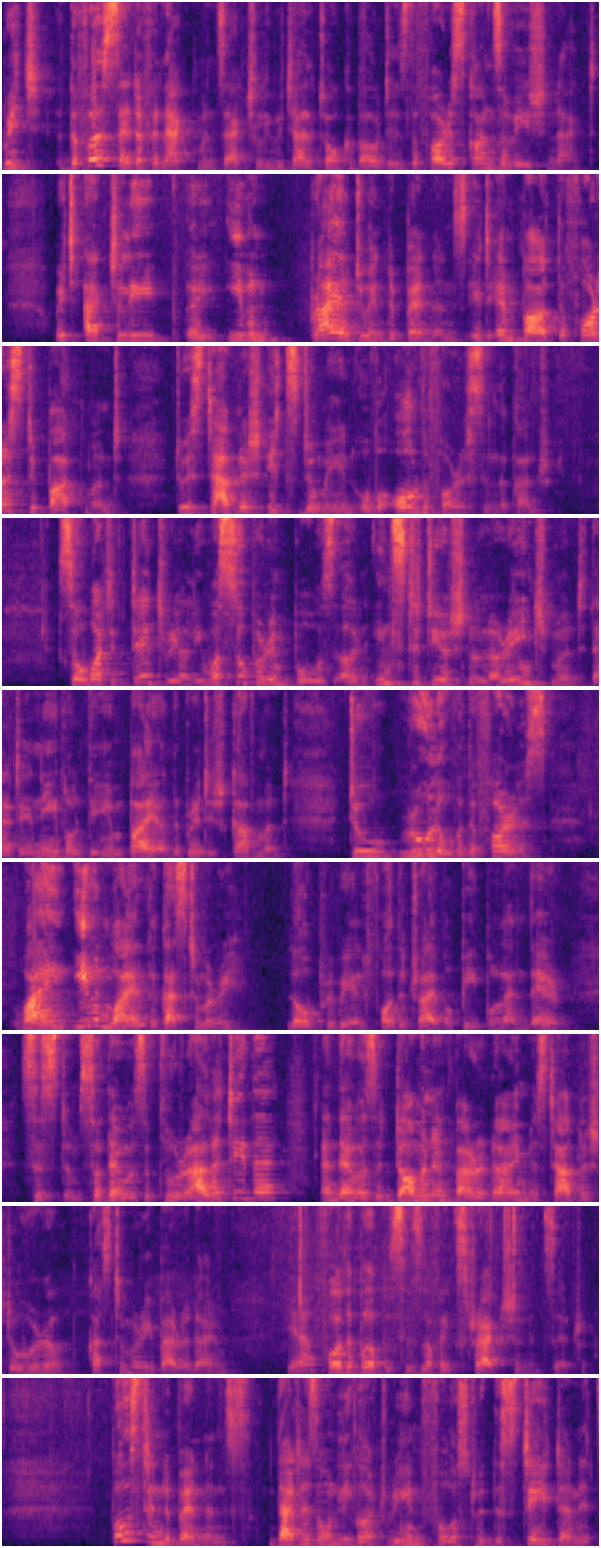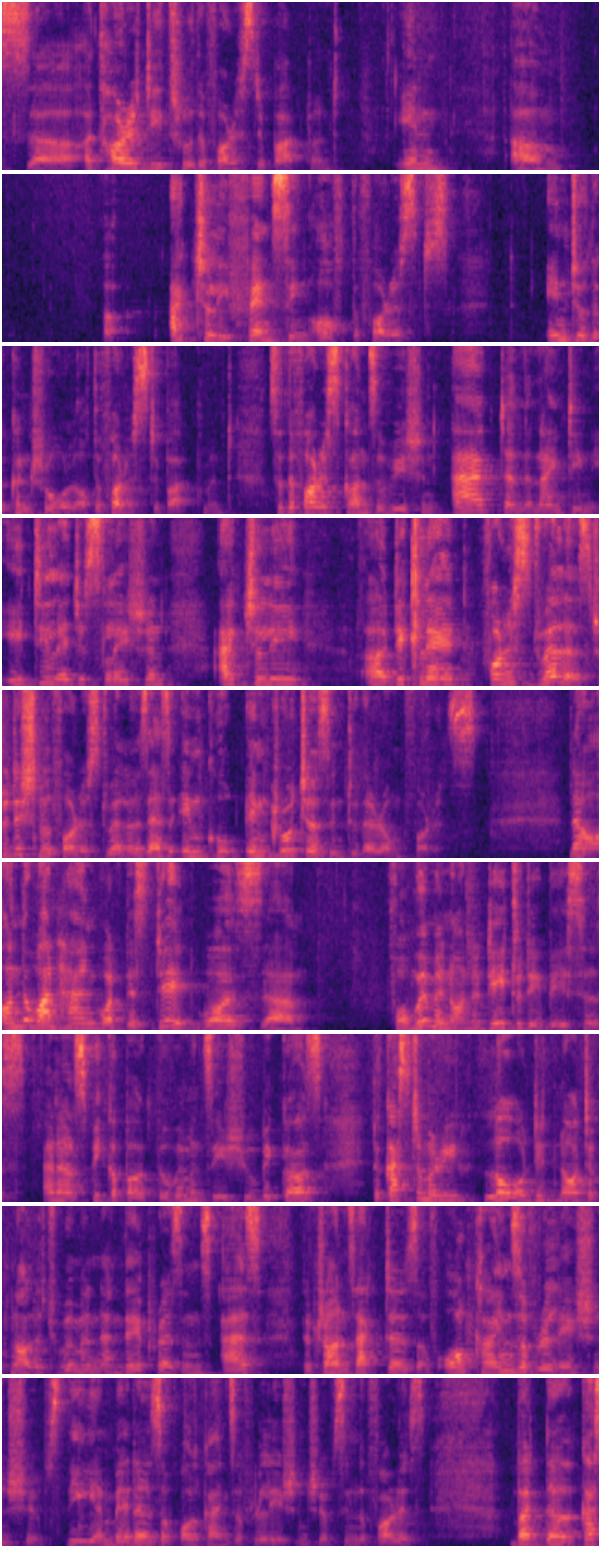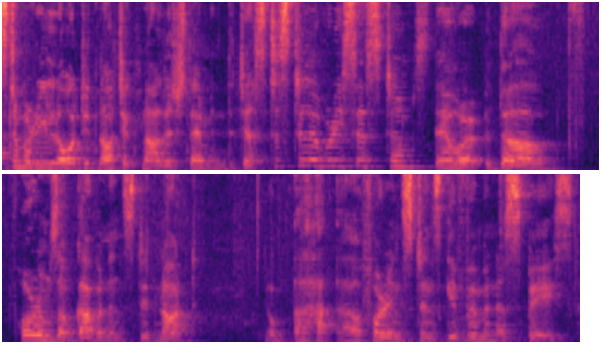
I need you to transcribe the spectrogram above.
which the first set of enactments actually, which I'll talk about, is the Forest Conservation Act, which actually, uh, even prior to independence, it empowered the Forest Department to establish its domain over all the forests in the country. So what it did really was superimpose an institutional arrangement that enabled the empire, the British government, to rule over the forests, while, even while the customary law prevailed for the tribal people and their system. So there was a plurality there, and there was a dominant paradigm established over a customary paradigm, yeah, for the purposes of extraction, etc. Post-independence, that has only got reinforced with the state and its uh, authority through the forest department in um, uh, actually fencing off the forests into the control of the forest department. So the Forest Conservation Act and the 1980 legislation actually uh, declared forest dwellers, traditional forest dwellers, as enco encroachers into their own forests. Now, on the one hand, what this did was uh, for women on a day-to-day basis, and I'll speak about the women's issue because the customary law did not acknowledge women and their presence as the transactors of all kinds of relationships, the embedders of all kinds of relationships in the forest. But the customary law did not acknowledge them in the justice delivery systems. There were the forums of governance did not, uh, uh, for instance, give women a space.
